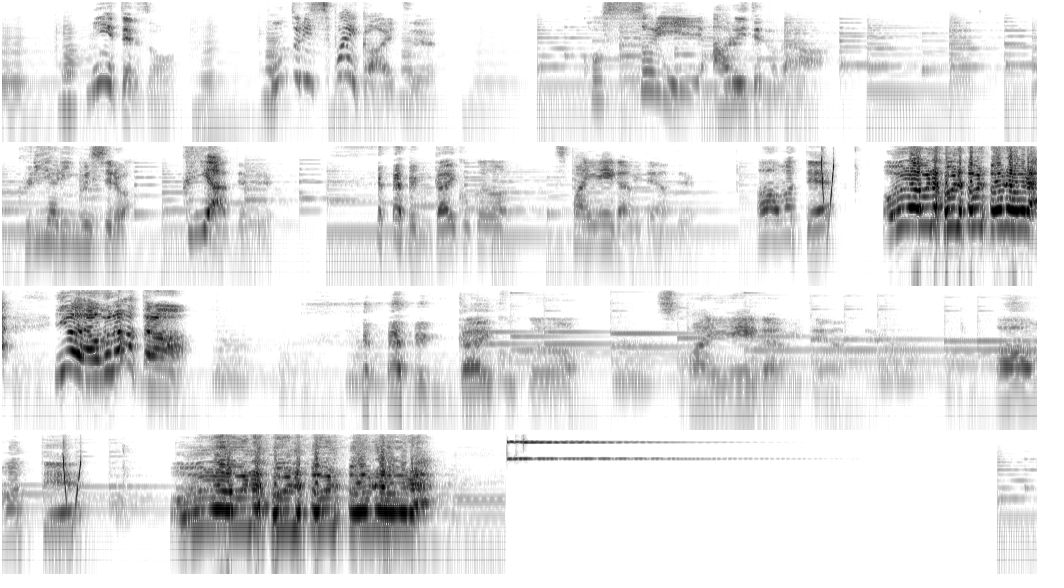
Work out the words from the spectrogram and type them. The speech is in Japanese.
見えてるぞ。本当にスパイか、あいつ。こっそり歩いてんのかなクリアリングしてるわ。クリアってやってる。外国のスパイ映画みたいになってる。あー、待って。危ない危ない危ない危ない危ない危ない今危なかったな 外国のスパイ映画みたいなってる。あ、待って。危ない危ない危ない危ない危ない危ない。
